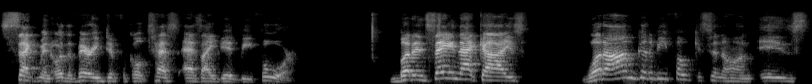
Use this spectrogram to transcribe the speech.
segment or the very difficult test as I did before. But in saying that, guys, what I'm going to be focusing on is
